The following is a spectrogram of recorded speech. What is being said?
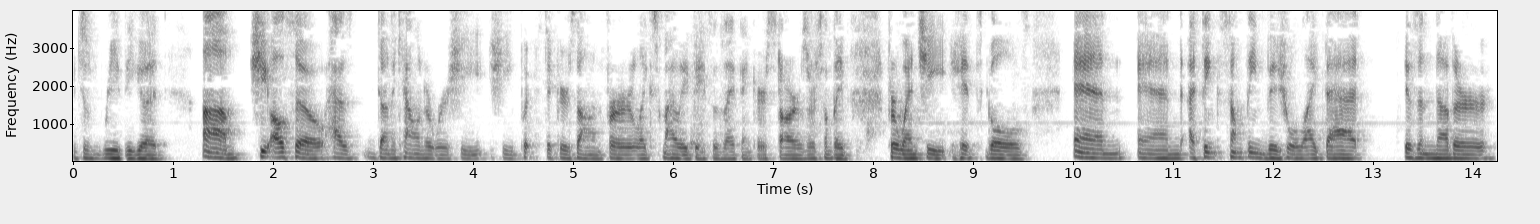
which is really good. Um, she also has done a calendar where she she put stickers on for like smiley faces, I think, or stars or something for when she hits goals. And and I think something visual like that is another.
